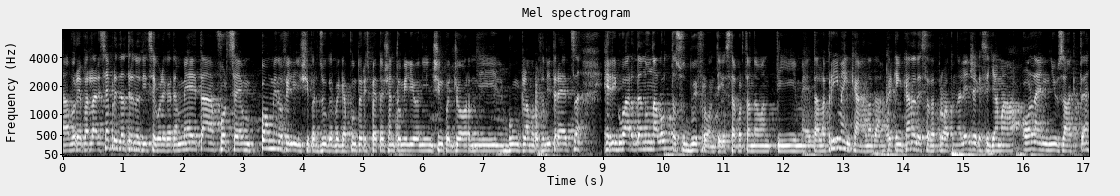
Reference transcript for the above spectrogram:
a Meta, vorrei parlare sempre di altre notizie collegate a Meta, forse un po' meno felici per Zuckerberg appunto rispetto ai 100 milioni in 5 giorni, il boom clamoroso di Threads e riguardano una lotta su due fronti che sta portando avanti Meta. La prima in Canada, perché in Canada è stata approvata una legge che si chiama Online News Act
